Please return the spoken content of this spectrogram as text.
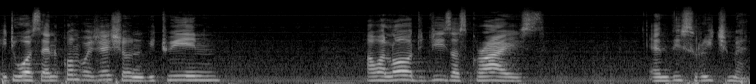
it was a conversation between our Lord Jesus Christ and this rich man.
